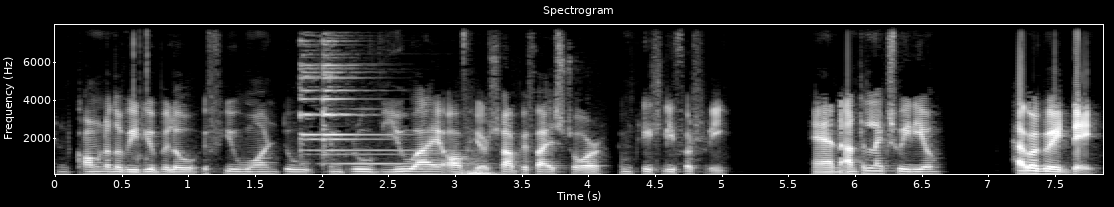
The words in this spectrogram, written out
and comment on the video below if you want to improve UI of your Shopify store completely for free. And until next video, have a great day.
